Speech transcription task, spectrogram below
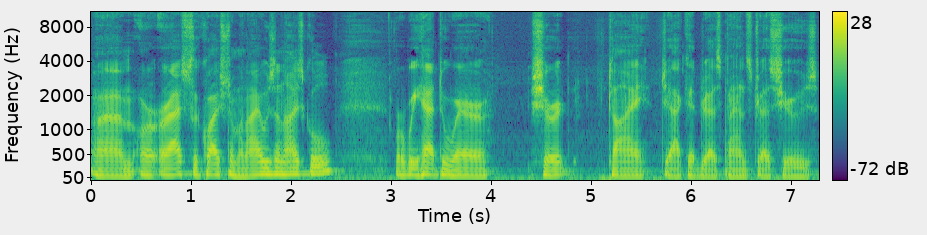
um, or, or asked the question when I was in high school, where we had to wear shirt, tie, jacket, dress pants, dress shoes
